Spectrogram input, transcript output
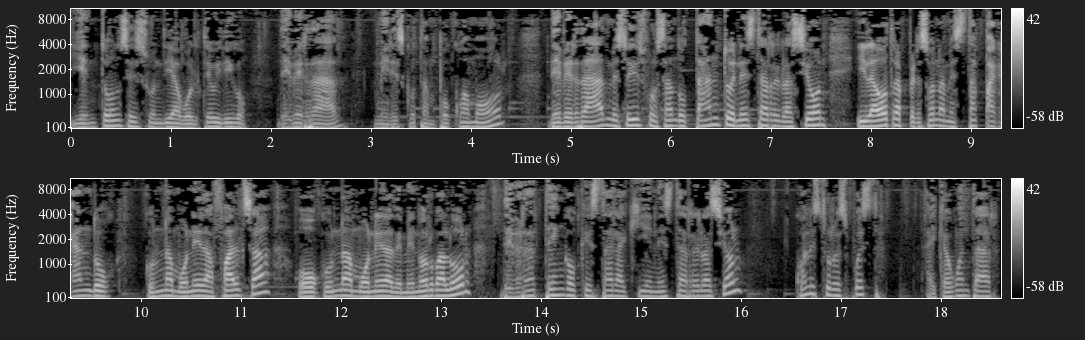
y entonces un día volteo y digo, ¿de verdad? ¿Merezco tan poco amor? ¿De verdad me estoy esforzando tanto en esta relación y la otra persona me está pagando con una moneda falsa o con una moneda de menor valor? ¿De verdad tengo que estar aquí en esta relación? ¿Cuál es tu respuesta? Hay que aguantar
